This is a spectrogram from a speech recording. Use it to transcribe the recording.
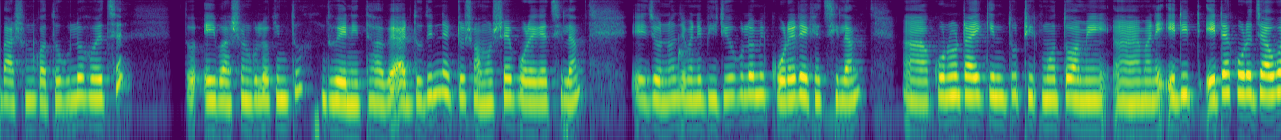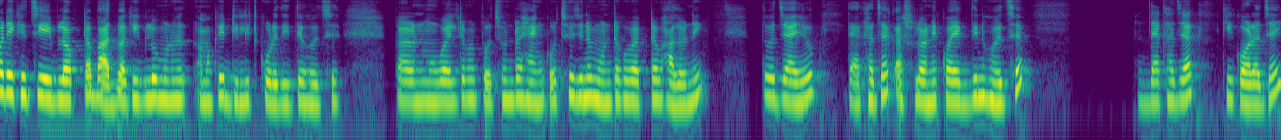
বাসন কতগুলো হয়েছে। তো এই বাসনগুলো কিন্তু ধুয়ে নিতে হবে। আর দুদিন না একটু সমস্যায় পড়ে গেছিলাম। এই জন্য যে মানে ভিডিওগুলো আমি করে রেখেছিলাম কোনোটাই কিন্তু ঠিকমতো আমি মানে এডিট, এটা করে যাওয়া রেখেছি এই ব্লগটা বাদ বাকিগুলো মনে আমাকে ডিলিট করে দিতে হয়েছে। কারণ মোবাইলটা আমার প্রচণ্ড হ্যাং করছে, ওই জন্য মনটা খুব একটা ভালো নেই। তো যাই হোক, দেখা যাক, আসলে অনেক কয়েকদিন হয়েছে। দেখা যাক কি করা যায়।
